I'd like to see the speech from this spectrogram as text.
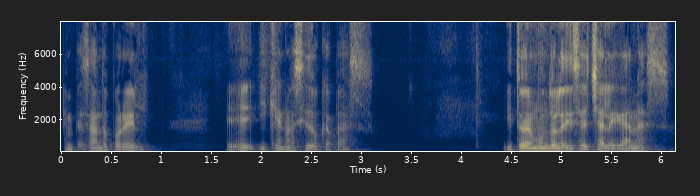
empezando por él, eh, y que no ha sido capaz. Y todo el mundo le dice, échale ganas,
